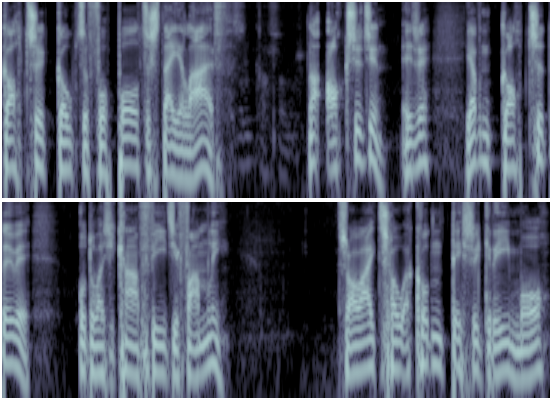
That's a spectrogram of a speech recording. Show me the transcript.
got to go to football to stay alive. Not oxygen, is it? You haven't got to do it. Otherwise, you can't feed your family. So I, to- I couldn't disagree more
